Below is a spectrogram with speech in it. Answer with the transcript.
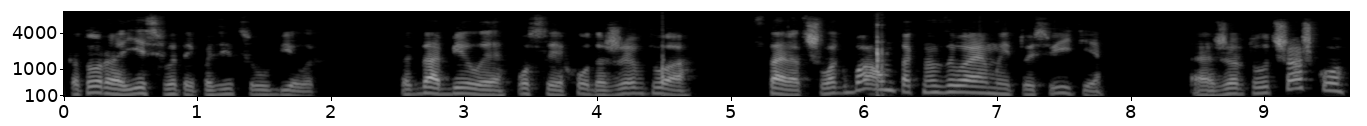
которая есть в этой позиции у белых. Тогда белые после хода gf2 ставят шлагбаум, так называемый. То есть, видите, э, жертвуют шашку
